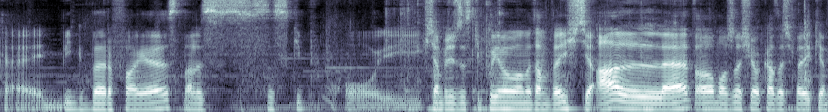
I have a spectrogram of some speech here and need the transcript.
Okej, Big Berfa jest, ale skip... Oj, chciałem powiedzieć, że skipujemy, mamy tam wejście, ale to może się okazać fejkiem.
